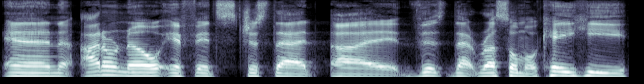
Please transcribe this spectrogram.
And I don't know if it's just that uh, this that Russell Mulcahy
